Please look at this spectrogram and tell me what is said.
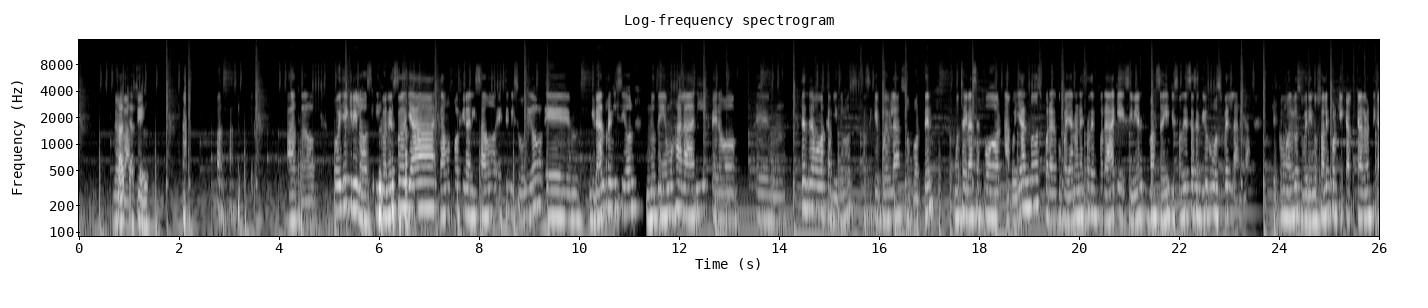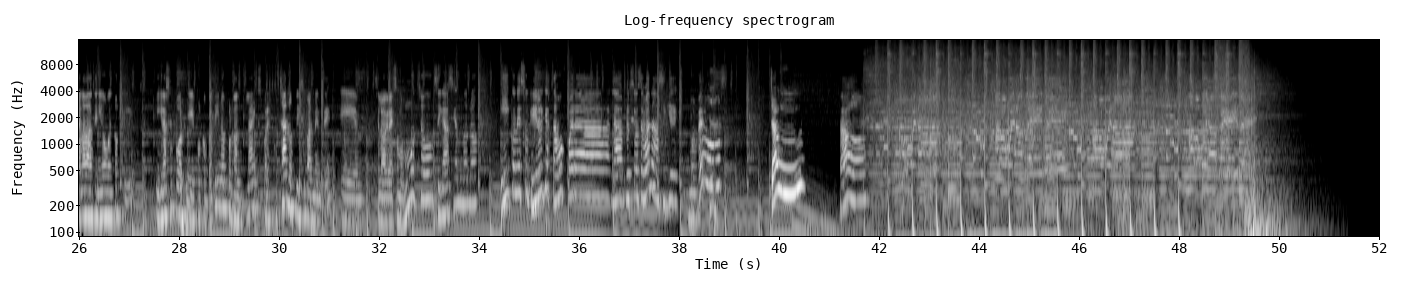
De verdad, sí. Oye, Krilos, y con eso ya damos por finalizado este episodio. Eh, gran revisión. No tuvimos a la Ani, pero eh, tendremos más capítulos. Así que, Puebla, soporten. Muchas gracias por apoyarnos, por acompañarnos en esta temporada, que si bien van a ser episodios, se ha sentido como súper larga que es como algo súper inusual porque claramente Canadá ha tenido buen contenido. Y gracias por, eh, por compartirnos, por darnos likes, por escucharnos principalmente. Eh, se lo agradecemos mucho, sigan haciéndolo. Y con eso creo que ya estamos para la próxima semana, así que nos vemos. Chao. Chao.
